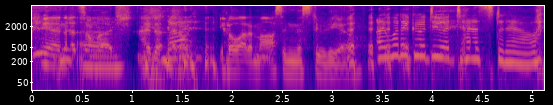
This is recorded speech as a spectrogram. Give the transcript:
Yeah, not so much. Um, I don't, I don't get a lot of moss in the studio. I want to go do a test now.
